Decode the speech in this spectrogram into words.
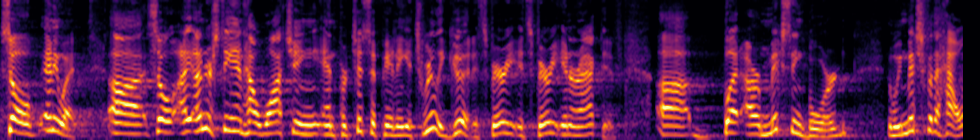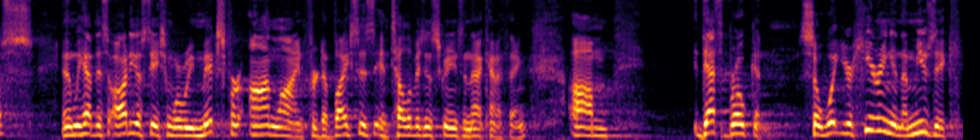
so anyway, uh, so I understand how watching and participating. It's really good. It's very it's very interactive. Uh, but our mixing board, we mix for the house. And we have this audio station where we mix for online, for devices and television screens and that kind of thing. Um, that's broken. So, what you're hearing in the music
